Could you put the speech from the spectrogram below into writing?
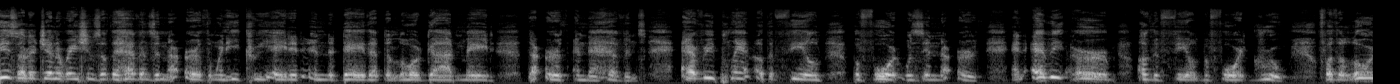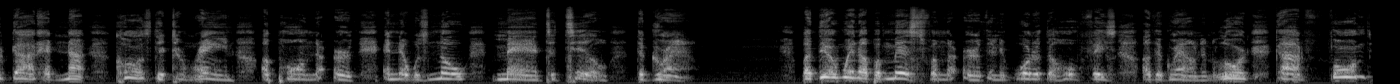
These are the generations of the heavens and the earth when he created in the day that the Lord God made the earth and the heavens. Every plant of the field before it was in the earth, and every herb of the field before it grew. For the Lord God had not caused it to rain upon the earth, and there was no man to till the ground. But there went up a mist from the earth, and it watered the whole face of the ground. And the Lord God formed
